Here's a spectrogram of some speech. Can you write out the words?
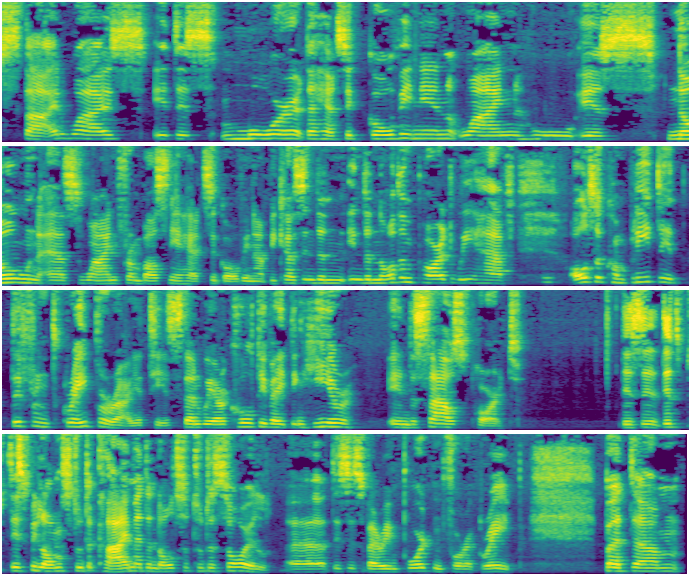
style wise, it is more the Herzegovinian wine who is known as wine from Bosnia Herzegovina because in the in the northern part we have also completely different grape varieties than we are cultivating here in the south part. This, is, this, this belongs to the climate and also to the soil. Uh, this is very important for a grape. But um,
